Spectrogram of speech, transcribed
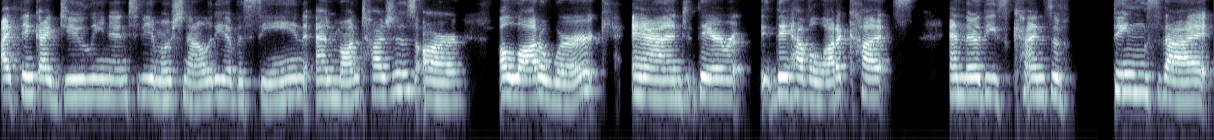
I think I do lean into the emotionality of a scene and montages are a lot of work and they're they have a lot of cuts and they're these kinds of things that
